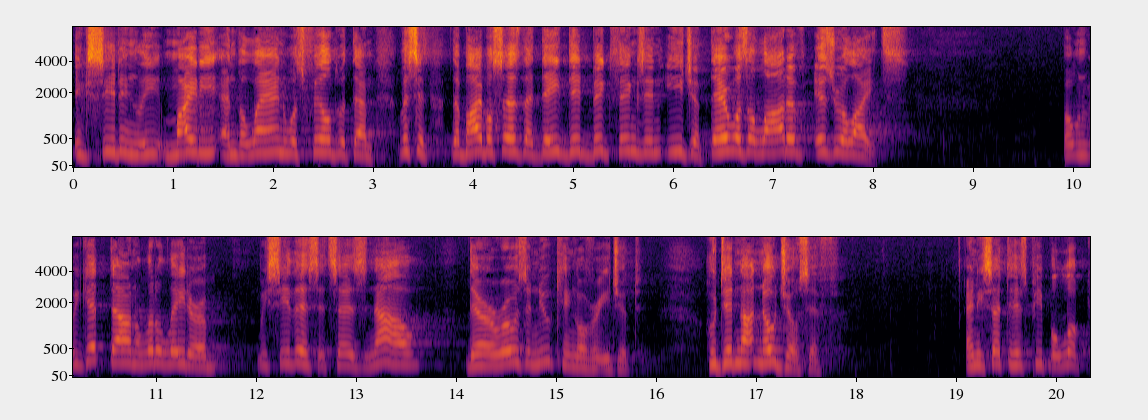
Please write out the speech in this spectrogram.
exceedingly mighty, and the land was filled with them. Listen, the Bible says that they did big things in Egypt. There was a lot of Israelites. But when we get down a little later, we see this. It says, Now there arose a new king over Egypt who did not know Joseph. And he said to his people, Look,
